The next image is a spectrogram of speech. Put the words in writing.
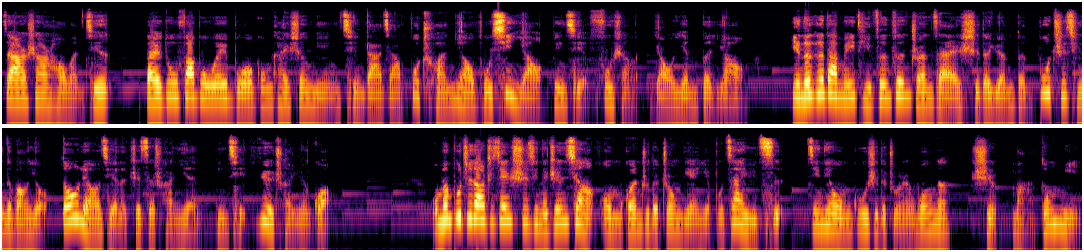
在二十二号晚间。百度发布微博公开声明，请大家不传谣、不信谣，并且附上了谣言本谣，引得各大媒体纷纷转载，使得原本不知情的网友都了解了这则传言，并且越传越广。我们不知道这件事情的真相，我们关注的重点也不在于此。今天我们故事的主人翁呢是马东敏，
